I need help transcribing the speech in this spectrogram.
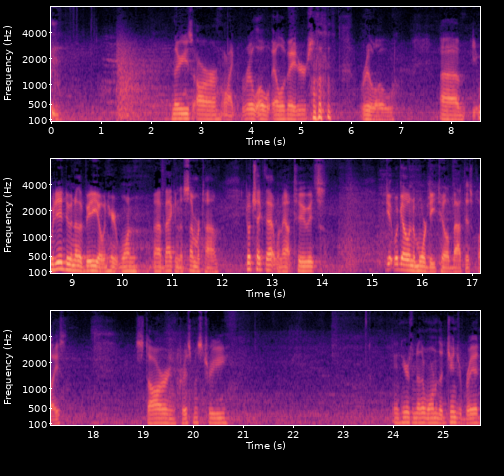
These are like real old elevators. real old. Uh, we did do another video in here one uh, back in the summertime go check that one out too. It's get we'll go into more detail about this place. Star and Christmas tree. And here's another one of the gingerbread.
